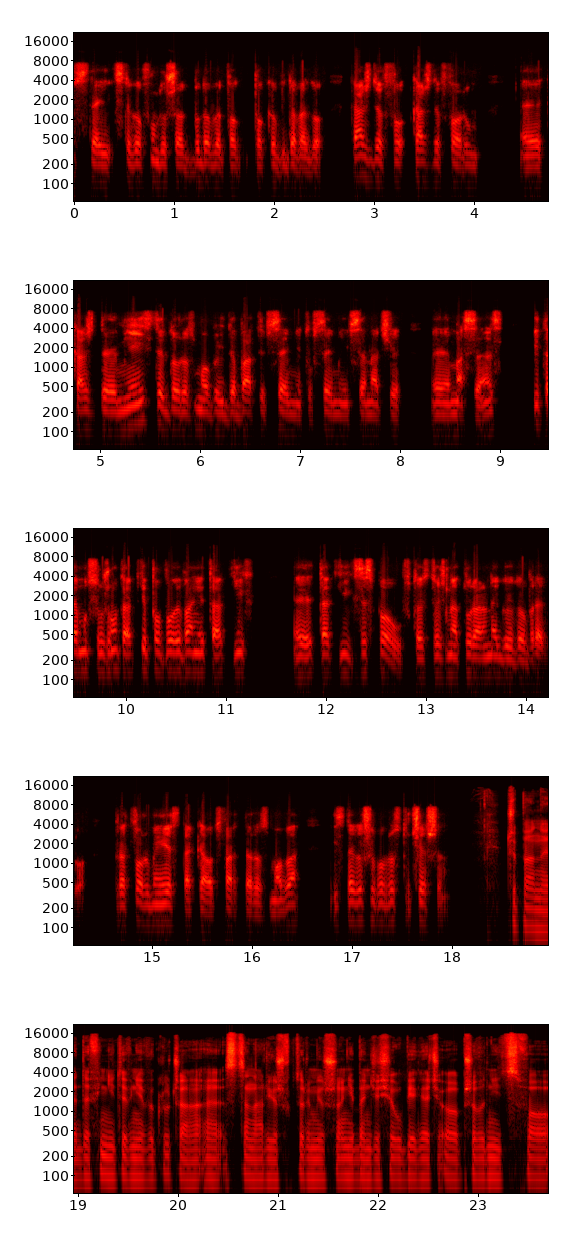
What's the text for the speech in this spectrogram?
z, tej, z tego funduszu odbudowy po, po covidowego. Każde, fo, każde forum, e, każde miejsce do rozmowy i debaty w Sejmie, tu w Sejmie i w Senacie e, ma sens i temu służą takie powoływanie takich, takich zespołów. To jest coś naturalnego i dobrego. W Platformie jest taka otwarta rozmowa i z tego się po prostu cieszę. Czy pan definitywnie wyklucza e, scenariusz, w którym już nie będzie się ubiegać o przewodnictwo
